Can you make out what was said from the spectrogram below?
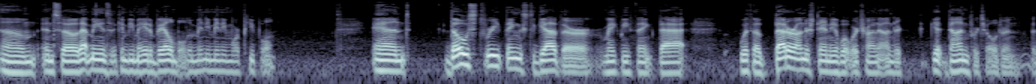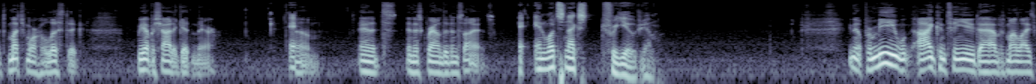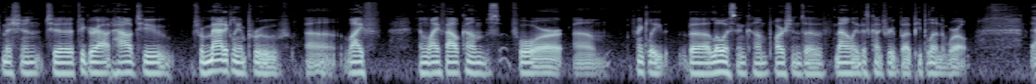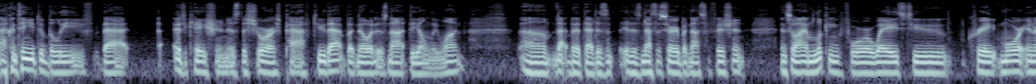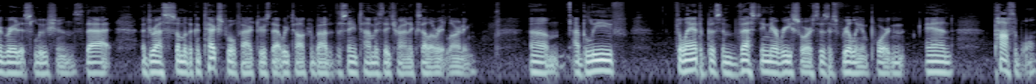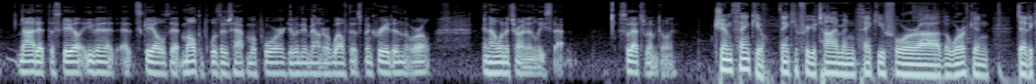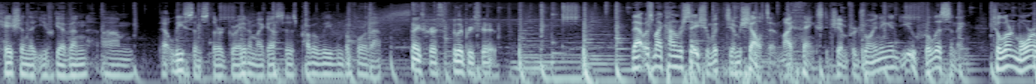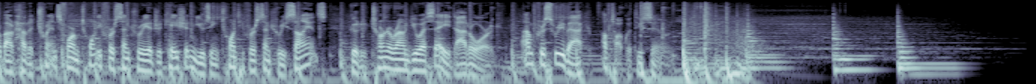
Um, and so that means it can be made available to many, many more people. And those three things together make me think that with a better understanding of what we're trying to under, get done for children, that's much more holistic, we have a shot at getting there. And, um, and it's and it's grounded in science. And what's next for you, Jim? You know, for me, I continue to have as my life's mission to figure out how to dramatically improve uh, life and life outcomes for, um, frankly, the lowest income portions of not only this country but people in the world. I continue to believe that education is the surest path to that, but no, it is not the only one. Um, that, but that is it is necessary but not sufficient. And so I am looking for ways to create more integrated solutions that address some of the contextual factors that we talked about at the same time as they try and accelerate learning. Um, I believe philanthropists investing their resources is really important and possible, not at the scale, even at, at scales at multiples that has happened before, given the amount of wealth that's been created in the world. And I want to try and unleash that. So that's what I'm doing. Jim, thank you. Thank you for your time and thank you for uh, the work and dedication that you've given, um, at least since third grade, and my guess is probably even before that. Thanks, Chris. Really appreciate it. That was my conversation with Jim Shelton. My thanks to Jim for joining and you for listening. To learn more about how to transform 21st century education using 21st century science, go to turnaroundusa.org. I'm Chris Riback. I'll talk with you soon.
